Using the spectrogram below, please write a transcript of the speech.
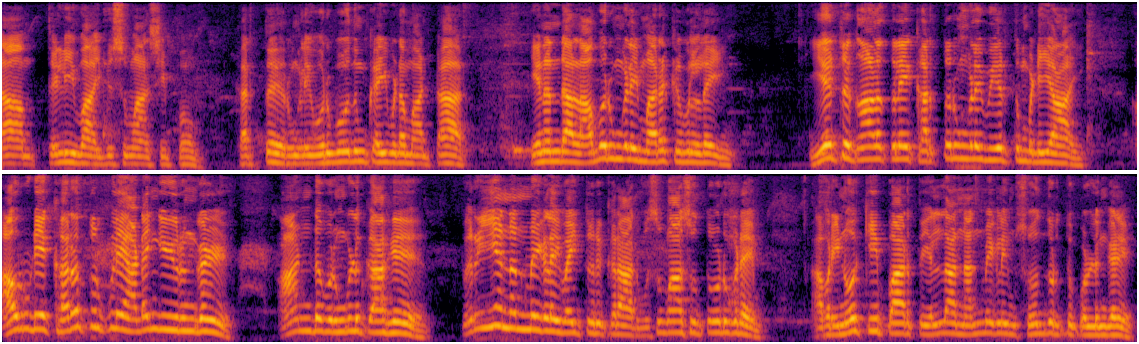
நாம் தெளிவாய் விசுவாசிப்போம். கர்த்தர் உங்களை ஒருபோதும் கைவிட மாட்டார். ஏனென்றால் அவர் உங்களை மறக்கவில்லை. ஏற்ற காலத்திலே கர்த்தர் உங்களை உயர்த்தும்படியாய். அவருடைய கரத்திற்குள்ளே அடங்கியிருங்கள். ஆண்டவர் உங்களுக்காக பெரிய நன்மைகளை வைத்திருக்கிறார். விசுவாசத்தோடு கூட அவரை நோக்கி பார்த்து எல்லா நன்மைகளையும் சுதந்திரத்து கொள்ளுங்கள்.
